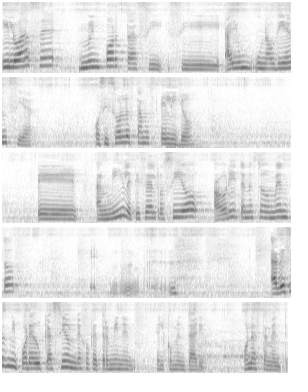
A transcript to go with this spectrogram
Y lo hace, no importa si, si hay una audiencia o si solo estamos él y yo. Eh, a mí, Leticia del Rocío, ahorita en este momento, eh, a veces ni por educación dejo que terminen el comentario, honestamente.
